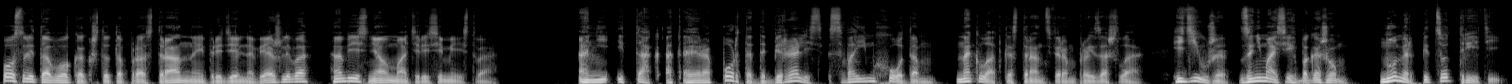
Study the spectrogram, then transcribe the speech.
после того, как что-то пространно и предельно вежливо объяснял матери семейства. Они и так от аэропорта добирались своим ходом. Накладка с трансфером произошла. Иди уже, занимайся их багажом. Номер 503.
